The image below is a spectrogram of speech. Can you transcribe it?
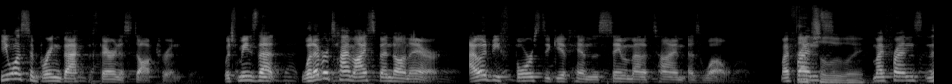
He wants to bring back the fairness doctrine, which means that whatever time I spend on air, I would be forced to give him the same amount of time as well. My friends, Absolutely. my friends,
